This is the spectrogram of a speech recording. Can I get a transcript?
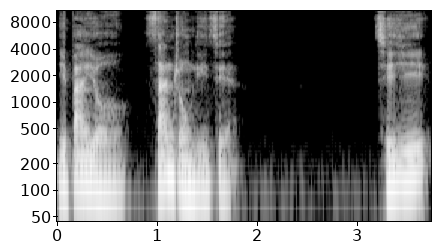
一般有三种理解。其一，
